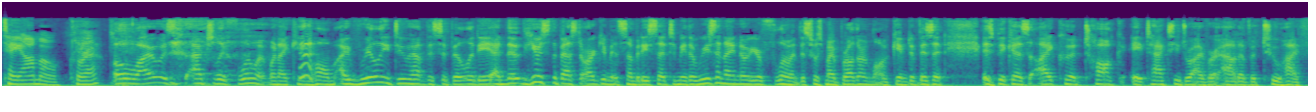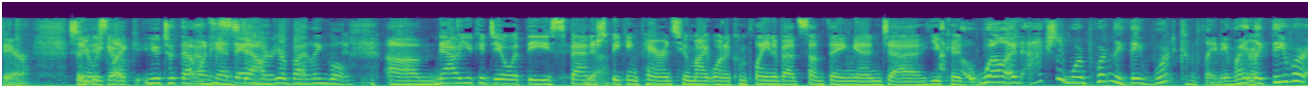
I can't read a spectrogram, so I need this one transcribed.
Te amo, correct? Oh, I was actually fluent when I came home. I really do have this ability. And the, here's the best argument somebody said to me the reason I know you're fluent, this was my brother in law who came to visit, is because I could talk a taxi driver out of a too high fare. So There we he's like, you took that That's one hands down. You're bilingual. Um, Now you could deal with the Spanish speaking parents who might want to complain about something, and uh, you could. well, and actually, more importantly, they weren't complaining, right? Right. Like they were,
